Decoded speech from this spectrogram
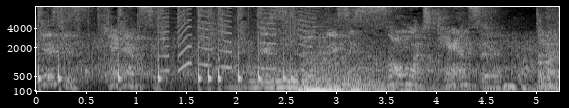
This is cancer much cancer.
